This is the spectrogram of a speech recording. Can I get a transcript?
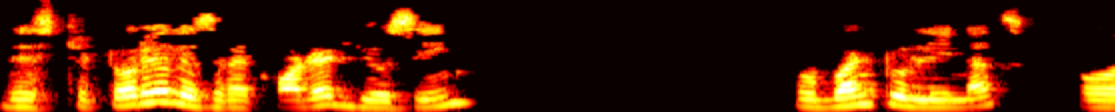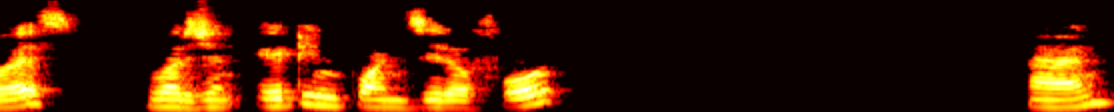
This tutorial is recorded using Ubuntu Linux OS version 18.04 and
